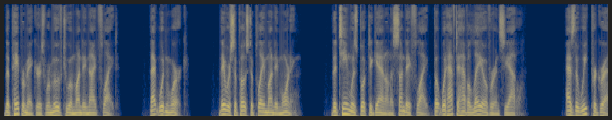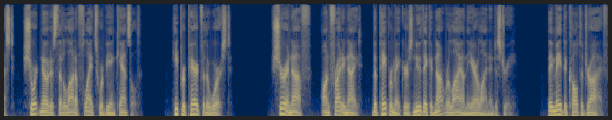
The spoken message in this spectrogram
the papermakers were moved to a Monday night flight. That wouldn't work. They were supposed to play Monday morning. The team was booked again on a Sunday flight but would have to have a layover in Seattle. As the week progressed, Short noticed that a lot of flights were being cancelled. He prepared for the worst. Sure enough, On Friday night, the papermakers knew they could not rely on the airline industry. They made the call to drive.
